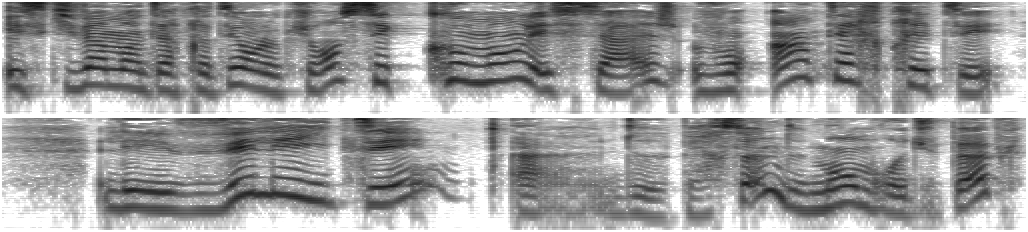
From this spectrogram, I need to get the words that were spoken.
Et ce qui va m'interpréter en l'occurrence, c'est comment les sages vont interpréter les velléités euh, de personnes, de membres du peuple,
